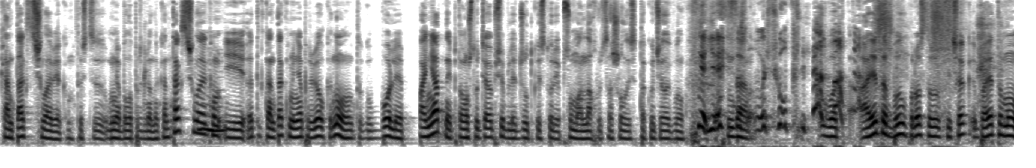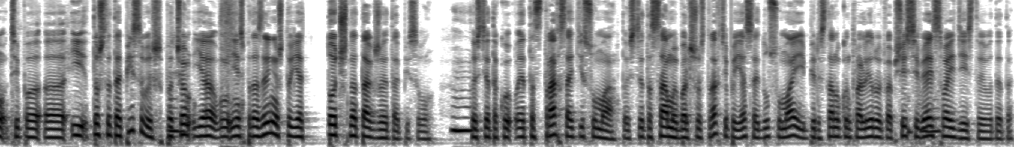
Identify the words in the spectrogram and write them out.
контакт с человеком. То есть э, у меня был определенный контакт с человеком, Мгм. и этот контакт меня привел к, ну, такой более понятный, потому что у тебя вообще, блядь, жуткая история. Я С ума нахуй сошел, если бы такой человек был. Да. Ой, сопли. Вот. А это был просто жуткий человек, и поэтому, типа, э, и то, что ты описываешь, причем я, у меня есть подозрение, что я точно так же это описывал. То есть я такой, это страх сойти с ума. То есть это самый большой страх, типа я сойду с ума и перестану контролировать вообще себя и свои действия, вот это.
